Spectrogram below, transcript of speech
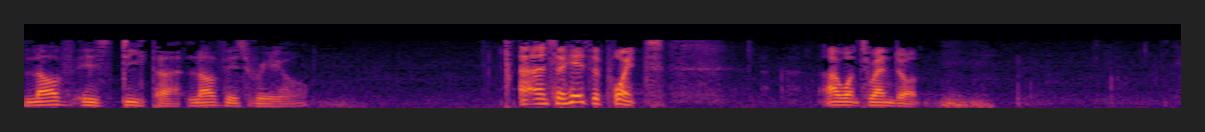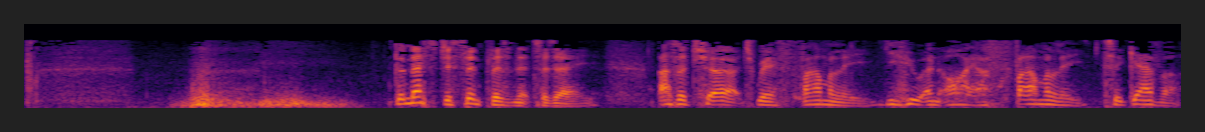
Love is deeper, love is real. And so here's the point I want to end on. The message is simple, isn't it, today? As a church, we're family. You and I are family together.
